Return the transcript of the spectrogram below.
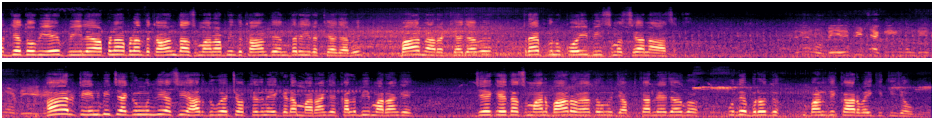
ਅੱਗੇ ਤੋਂ ਵੀ ਇਹ ਅਪੀਲ ਹੈ ਆਪਣਾ ਆਪਣਾ ਦੁਕਾਨ ਦਾ ਸਮਾਨ ਆਪਣੀ ਦੁਕਾਨ ਦੇ ਅੰਦਰ ਹੀ ਰੱਖਿਆ ਜਾਵੇ ਬਾਹਰ ਨਾ ਰੱਖਿਆ ਜਾਵੇ ਟ੍ਰੈਫਿਕ ਨੂੰ ਕੋਈ ਵੀ ਸਮੱਸਿਆ ਨਾ ਆ ਸਕੇ। ਰੂਟੀਨ ਵੀ ਚੈਕਿੰਗ ਹੁੰਦੀ ਤੁਹਾਡੀ ਇਹ? ਹਾਂ ਰੂਟੀਨ ਵੀ ਚੈਕਿੰਗ ਹੁੰਦੀ। ਅਸੀਂ ਹਰ ਦੂਏ ਚੌਥੇ ਦਿਨ ਇਹ ਗੇੜਾ ਮਾਰਾਂਗੇ ਕੱਲ ਵੀ ਮਾਰਾਂਗੇ। ਜੇ ਕਿਸੇ ਦਾ ਸਮਾਨ ਬਾਹਰ ਹੋਇਆ ਤਾਂ ਉਹਨੂੰ ਜ਼ਬਤ ਕਰ ਲਿਆ ਜਾਊਗਾ ਉਹਦੇ ਵਿਰੁੱਧ ਬਣਦੀ ਕਾਰਵਾਈ ਕੀਤੀ ਜਾਊਗੀ।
